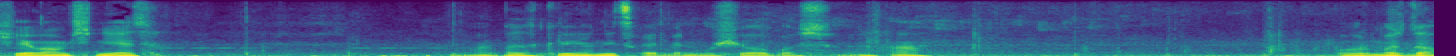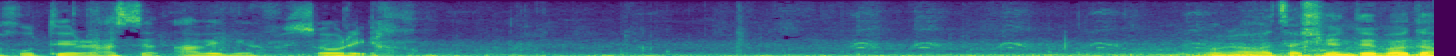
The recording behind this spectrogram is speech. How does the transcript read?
შევამჩნიეთ. ალბათ კიან იწყებენ მუშაობას. აჰა. 45 რას ავენიო, sorry. რაღაცა შენდება და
